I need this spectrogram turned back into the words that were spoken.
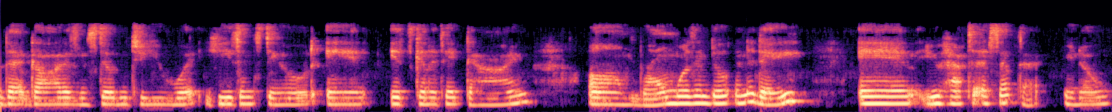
that God has instilled into you what He's instilled, and it's gonna take time. Um, Rome wasn't built in a day, and you have to accept that. You know,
